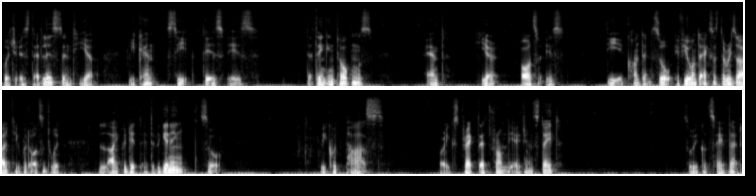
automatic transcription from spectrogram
which is that list. And here we can see this is the thinking tokens. And here also is the content. So if you want to access the result, you could also do it like we did at the beginning. So we could pass or extract that from the agent state. So we could save that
